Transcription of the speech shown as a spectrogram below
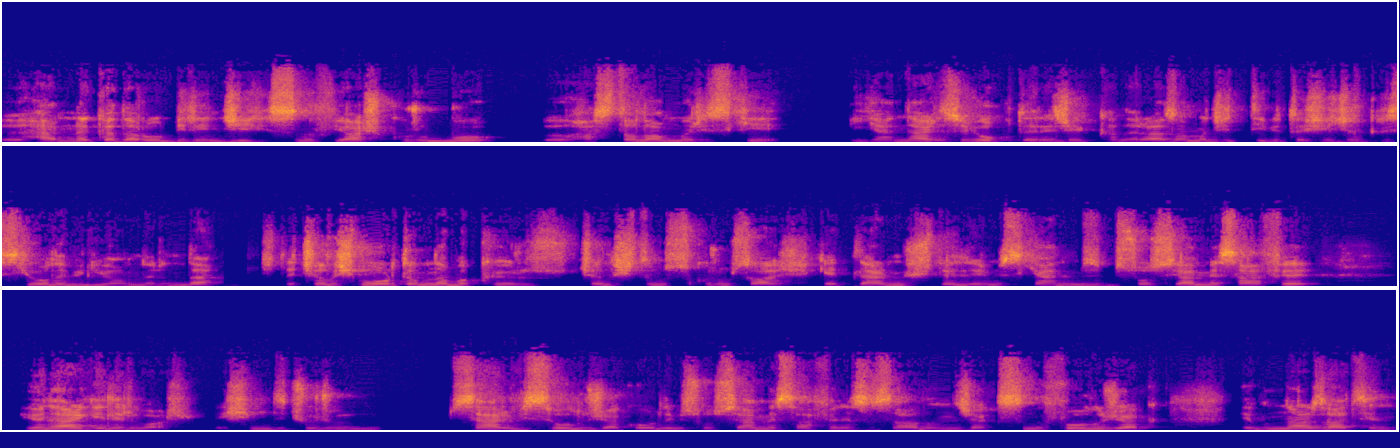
Ee, her ne kadar o birinci sınıf yaş grubu e, hastalanma riski yani neredeyse yok denecek kadar az ama ciddi bir taşıyıcılık riski olabiliyor onların da. İşte çalışma ortamına bakıyoruz. Çalıştığımız kurumsal şirketler, müşterilerimiz kendimiz bir sosyal mesafe yönergeleri var. E şimdi çocuğun servisi olacak. Orada bir sosyal mesafe nasıl sağlanacak? Sınıfı olacak. E bunlar zaten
